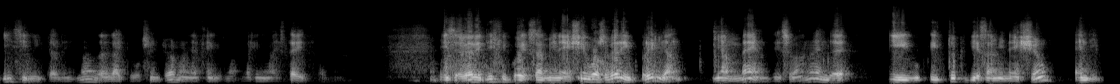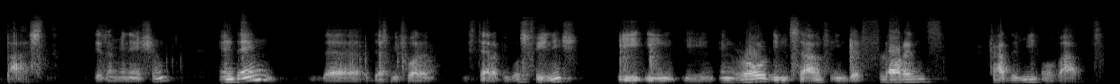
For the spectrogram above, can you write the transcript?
easy in Italy, no? like also in Germany, I think, it's not like in the United States. It's a very difficult examination. He was a very brilliant young man, this one, and uh, he, he took the examination and he passed the examination. And then, the, just before his therapy was finished, he, he, he enrolled himself in the Florence Academy of Art,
